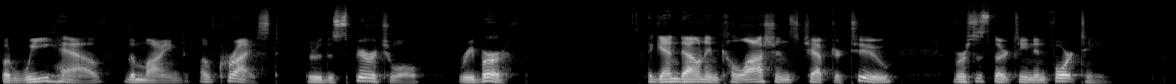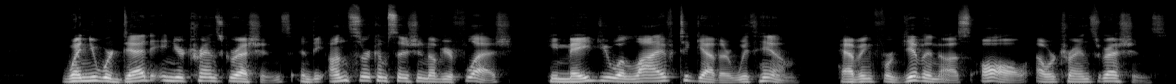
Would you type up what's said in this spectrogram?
But we have the mind of Christ through the spiritual rebirth. Again, down in Colossians chapter 2, verses 13 and 14. When you were dead in your transgressions and the uncircumcision of your flesh, he made you alive together with him, having forgiven us all our transgressions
